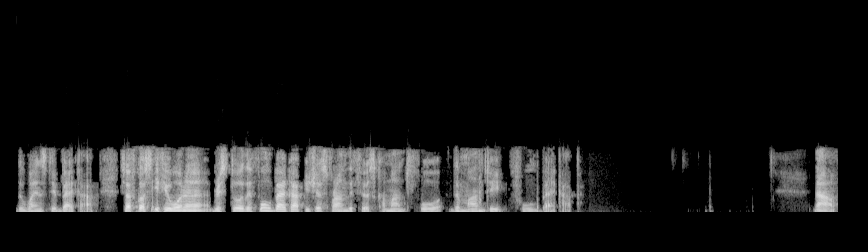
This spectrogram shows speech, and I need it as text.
the Wednesday backup. So of course, if you want to restore the full backup, you just run the first command for the Monday full backup. Now,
